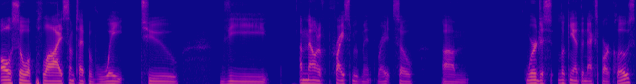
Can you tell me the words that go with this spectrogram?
also apply some type of weight to the amount of price movement, right? So um, we're just looking at the next bar close,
